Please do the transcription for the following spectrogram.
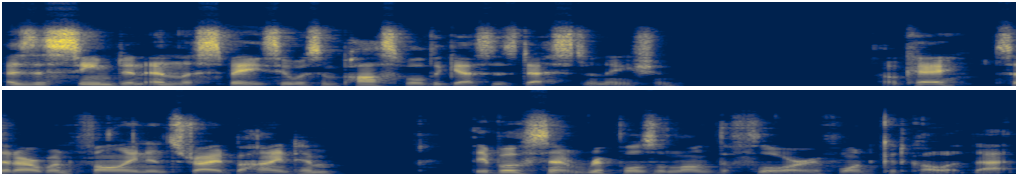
As this seemed an endless space, it was impossible to guess his destination. Okay, said Arwen, falling in stride behind him. They both sent ripples along the floor, if one could call it that.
